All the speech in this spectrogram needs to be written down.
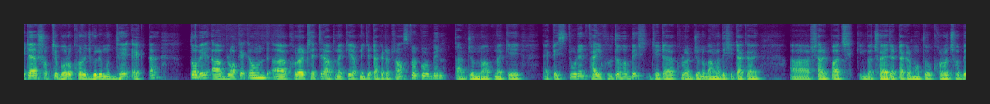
এটা সবচেয়ে বড় খরচগুলির মধ্যে একটা। তবে ব্লক অ্যাকাউন্ট খোলার ক্ষেত্রে আপনাকে আপনি যে টাকাটা ট্রান্সফার করবেন, তার জন্য আপনাকে একটা স্টুডেন্ট ফাইল খুলতে হবে, যেটা খোলার জন্য বাংলাদেশি টাকায় সাড়ে পাঁচ কিংবা ছয় হাজার টাকার মতো খরচ হবে,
